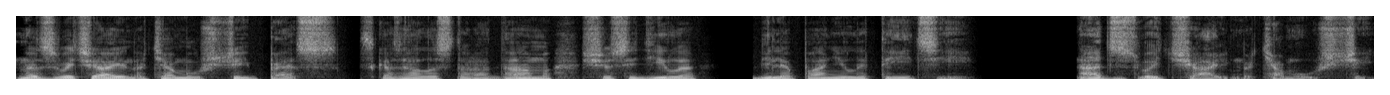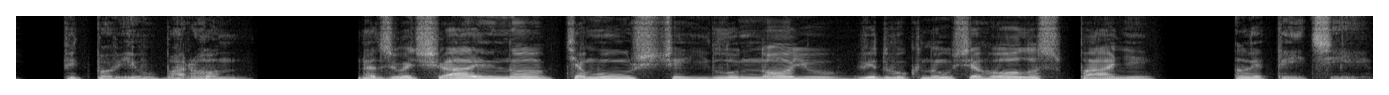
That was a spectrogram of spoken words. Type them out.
Надзвичайно тямущий пес, сказала стара дама, що сиділа біля пані Летиції. Надзвичайно тямущий, відповів барон. Надзвичайно тямущий луною відгукнувся голос пані Летиції.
